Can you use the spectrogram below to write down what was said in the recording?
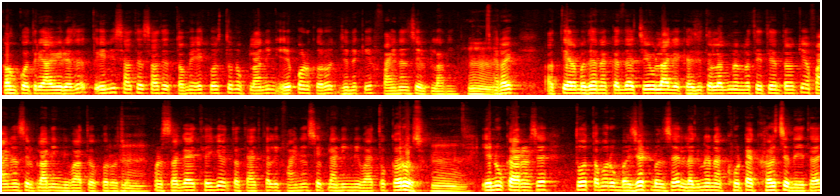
કંકોત્રી આવી રહેશે તો એની સાથે સાથે તમે એક વસ્તુનું પ્લાનિંગ એ પણ કરો જેને કે ફાઇનાન્શિયલ પ્લાનિંગ રાઈટ અત્યારે બધાને કદાચ એવું લાગે કે હજી તો લગ્ન નથી થયા તમે ક્યાં ફાઇનાન્શિયલ પ્લાનિંગની વાતો કરો છો? પણ સગાઈ થઈ ગયો તો તાત્કાલિક ફાઇનાન્શિયલ પ્લાનિંગની વાતો કરો છો. એનું કારણ છે તો તમારું બજેટ બનશે લગ્નના ખોટા ખર્ચ નહીં થાય.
